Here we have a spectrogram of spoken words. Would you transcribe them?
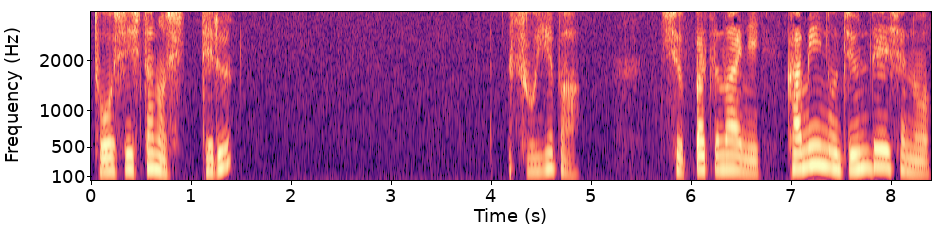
投資したの知ってる？そういえば出発前に神の巡礼者の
